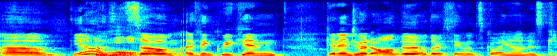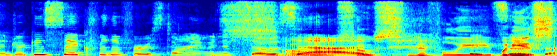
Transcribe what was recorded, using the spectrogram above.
Um, yeah, Cool. so I think we can get into it. All the other thing that's going on is Kendrick is sick for the first time, and it's so, sad. So sniffly, It's but he is sad.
